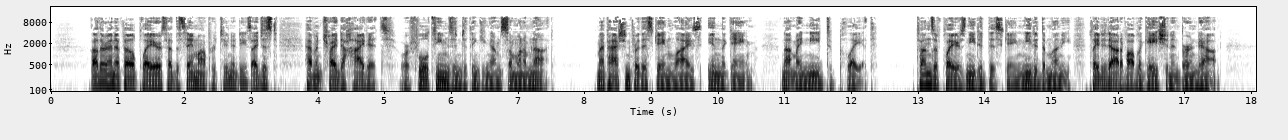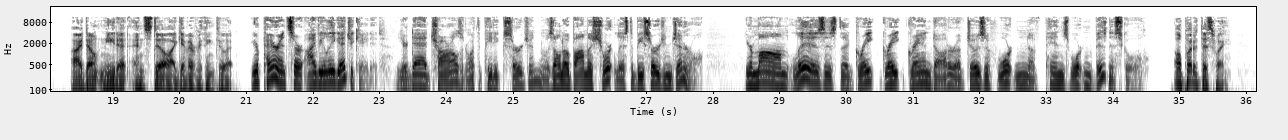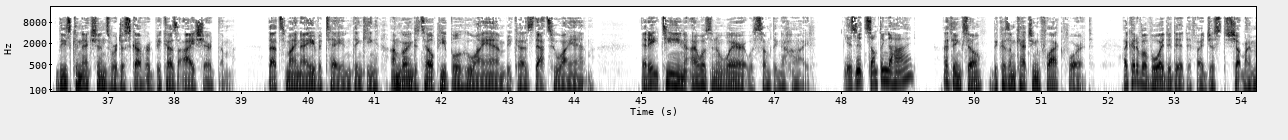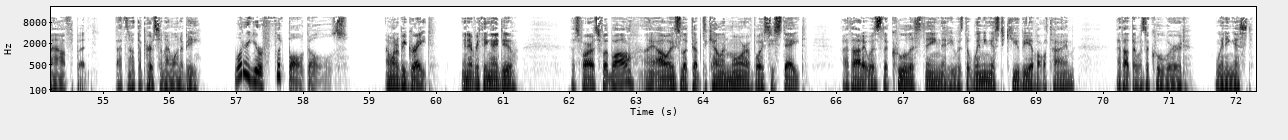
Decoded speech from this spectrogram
Other NFL players had the same opportunities. I just haven't tried to hide it or fool teams into thinking I'm someone I'm not. My passion for this game lies in the game, not my need to play it. Tons of players needed this game, needed the money, played it out of obligation and burned out. I don't need it, and still I give everything to it. Your parents are Ivy League educated. Your dad, Charles, an orthopedic surgeon, was on Obama's short list to be Surgeon General. Your mom, Liz, is the great great granddaughter of Joseph Wharton of Penn's Wharton Business School. I'll put it this way. These connections were discovered because I shared them. That's my naivete in thinking I'm going to tell people who I am because that's who I am. At 18, I wasn't aware it was something to hide. Is it something to hide? I think so, because I'm catching flack for it. I could have avoided it if I just shut my mouth, but that's not the person I want to be. What are your football goals? I want to be great in everything I do. As far as football, I always looked up to Kellen Moore of Boise State. I thought it was the coolest thing that he was the winningest QB of all time. I thought that was a cool word, winningest.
